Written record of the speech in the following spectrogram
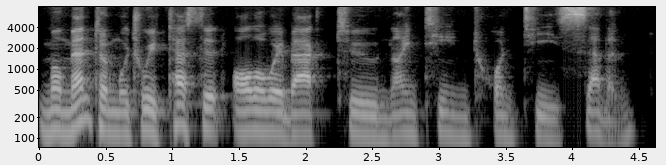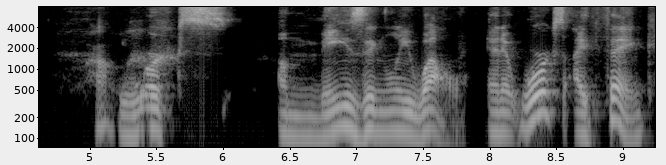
momentum, which we've tested all the way back to 1927, wow. works amazingly well. And it works, I think,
